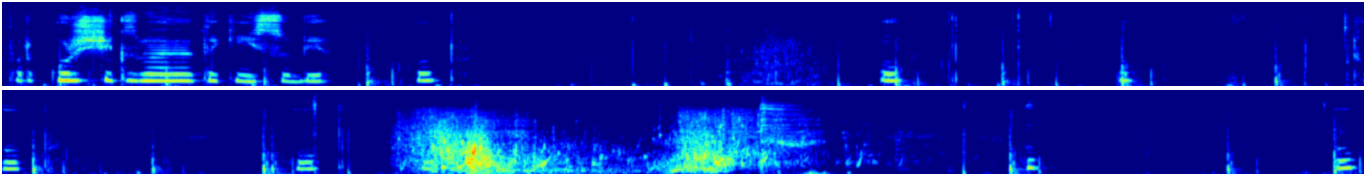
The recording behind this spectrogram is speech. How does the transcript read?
Паркурщик з мене такий собі. Хоп. хоп. Хоп. Хоп. Хоп.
